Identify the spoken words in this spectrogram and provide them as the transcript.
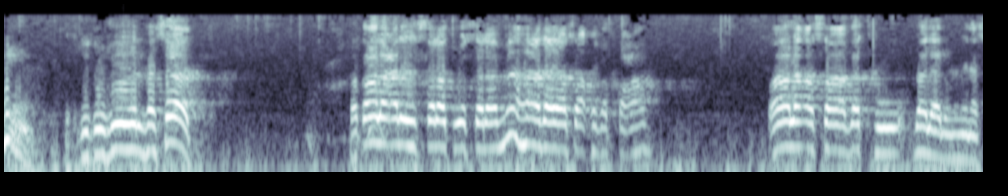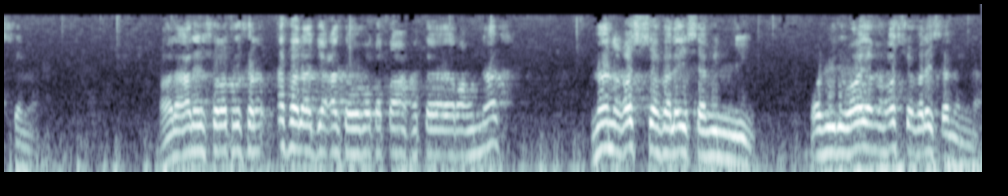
يحدث فيه الفساد. فقال عليه الصلاة والسلام ما هذا يا صاحب الطعام؟ قال أصابته بلل من السماء. قال عليه الصلاة والسلام أفلا جعلته فوق الطعام حتى يراه الناس؟ من غش فليس مني. وفي رواية من غش فليس منا.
